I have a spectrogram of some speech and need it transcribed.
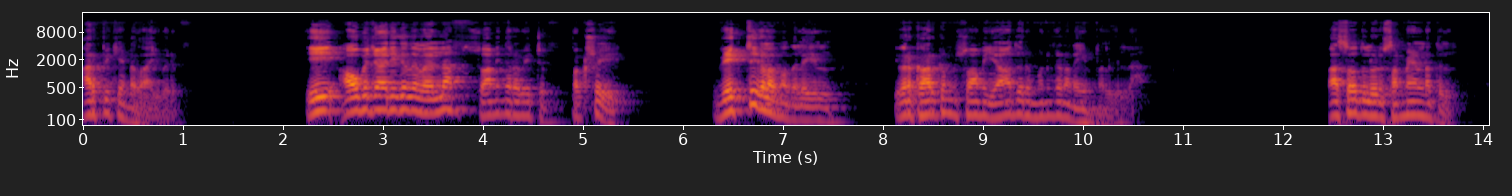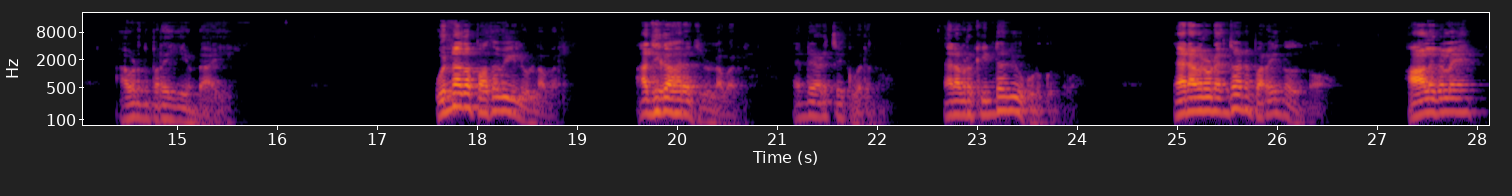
അർപ്പിക്കേണ്ടതായി വരും. ഈ ഔപചാരികതകളെല്ലാം സ്വാമി നിറവേറ്റും. പക്ഷേ വ്യക്തികളെന്ന നിലയിൽ ഇവർക്കാർക്കും സ്വാമി യാതൊരു മുൻഗണനയും നൽകില്ല. വാസ്തവത്തിൽ ഒരു സമ്മേളനത്തിൽ അവിടുന്ന് പറയുകയുണ്ടായി ഉന്നത പദവിയിലുള്ളവർ അധികാരത്തിലുള്ളവർ എന്റെ അടുത്തേക്ക് വരുന്നു. ഞാൻ അവർക്ക് ഇന്റർവ്യൂ കൊടുക്കുന്നു. ഞാൻ അവരോട് എന്താണ് പറയുന്നതെന്നോ ആളുകളെ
